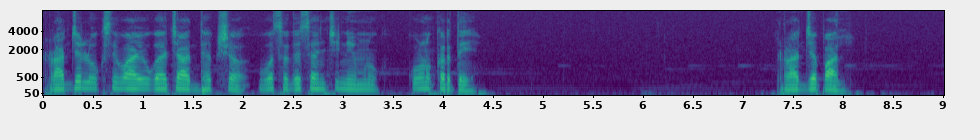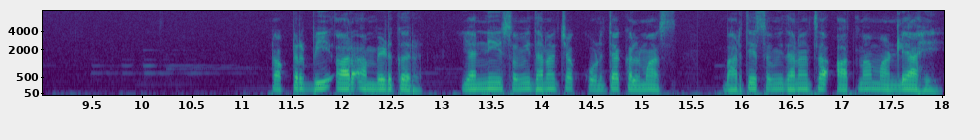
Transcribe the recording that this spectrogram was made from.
राज्य लोकसेवा आयोगाच्या अध्यक्ष व सदस्यांची नेमणूक कोण करते? राज्यपाल. डॉक्टर बी. आर. आंबेडकर यांनी संविधानाच्या कोणत्या कलमास भारतीय संविधानाचा आत्मा मानले आहे?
